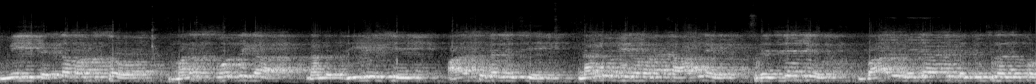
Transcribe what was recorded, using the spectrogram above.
మీ పెద్ద మనసుతో మనస్ఫూర్తిగా నన్ను దీవించి ఆశీర్వదించి నన్ను మీరు మన కాలనీ ప్రెసిడెంట్ భారీ మెజార్టీ గెలిపించినందుకు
